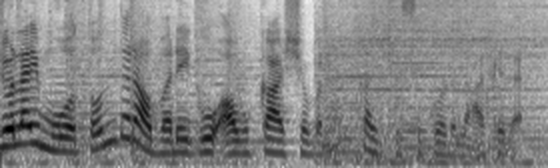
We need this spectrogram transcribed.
ಜುಲೈ ಮೂವತ್ತೊಂದರವರೆಗೂ ಅವಕಾಶವನ್ನು ಕಲ್ಪಿಸಿಕೊಡಲಾಗಿದೆ.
